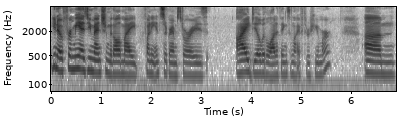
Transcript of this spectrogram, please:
you know, for me, as you mentioned, with all my funny Instagram stories, I deal with a lot of things in life through humor um,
